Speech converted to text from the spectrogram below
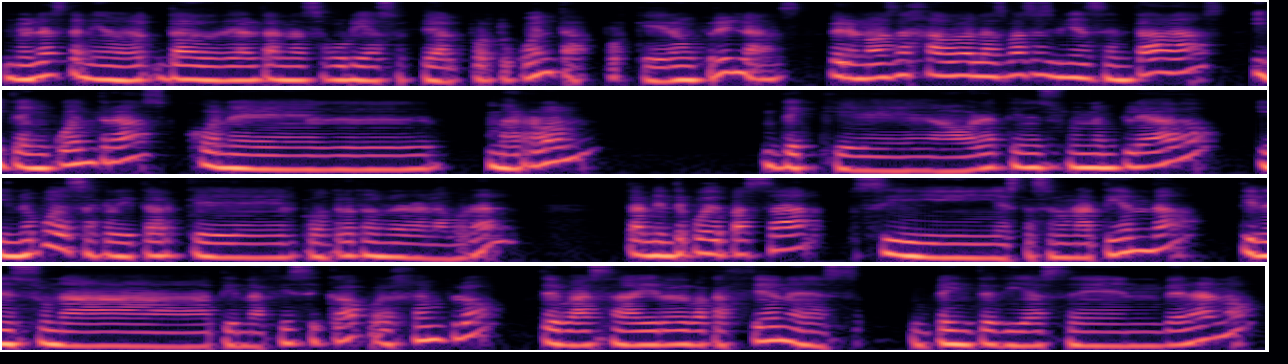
No le has tenido dado de alta en la seguridad social por tu cuenta, porque era un freelance, pero no has dejado las bases bien sentadas y te encuentras con el marrón de que ahora tienes un empleado y no puedes acreditar que el contrato no era laboral. También te puede pasar si estás en una tienda, tienes una tienda física, por ejemplo, te vas a ir de vacaciones 20 días en verano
